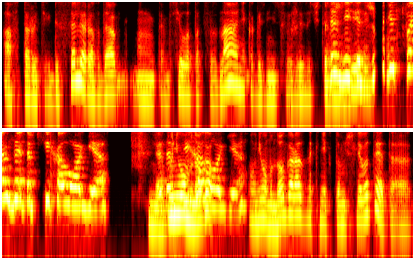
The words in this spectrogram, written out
автор этих бестселлеров, да, там «Сила подсознания», «Как изменить свою жизнь за 4 Подождите, недели». Джо Диспенза – это психология. Нет, это у него, много, у него много разных книг, в том числе вот это.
